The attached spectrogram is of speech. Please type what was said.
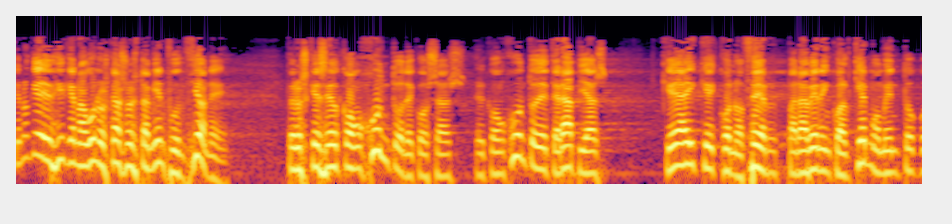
que no quiere decir que en algunos casos también funcione, pero es que es el conjunto de cosas, el conjunto de terapias que hay que conocer para ver en cualquier momento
